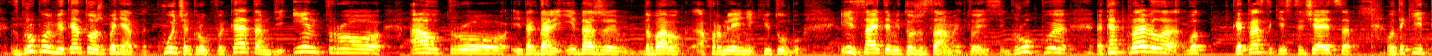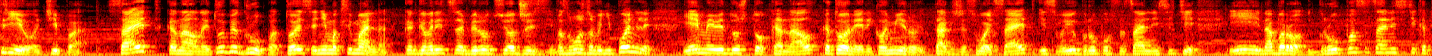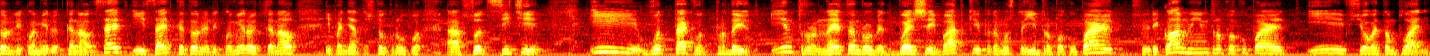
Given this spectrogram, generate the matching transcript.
С группами ВК тоже понятно. Куча групп ВК, там где интро, аутро и так далее. И даже добавок оформления к Ютубу. И с сайтами то же самое. То есть группы, как правило, вот как раз таки встречаются вот такие трио, типа сайт, канал на ютубе, группа. То есть они максимально, как говорится, берут все от жизни. Возможно, вы не поняли, я имею в виду, что канал, который рекламирует также свой сайт и свою группу в социальной сети. И наоборот, группа в социальной сети, которая рекламирует канал и сайт, и сайт, который рекламирует канал, и понятно, что группа а, в соцсети. И вот так вот продают интро, на этом рубят большие бабки, потому что интро покупают, рекламные интро покупают, и все в этом плане.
